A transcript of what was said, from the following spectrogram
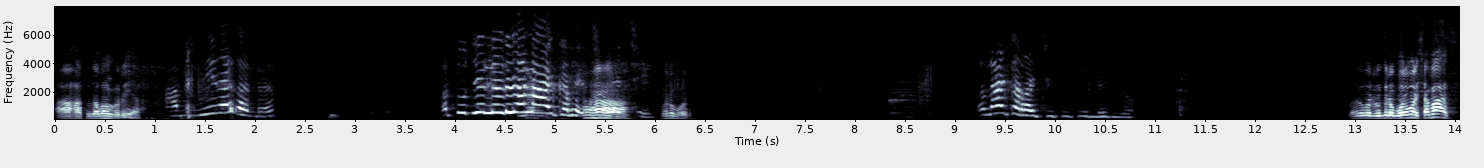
हा हा तुझा पण करूया. आम्ही मी नाही करणार. अ, तुझी नाही. करायची. हा याची. बरोबर. नाही करायची तुझी बरोबर रुद्र बरोबर शाबास.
